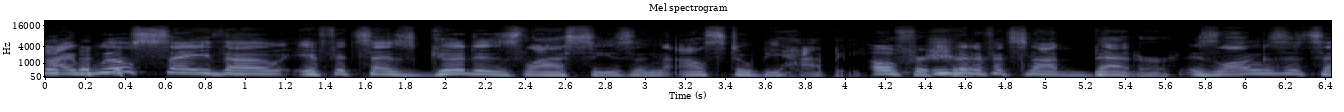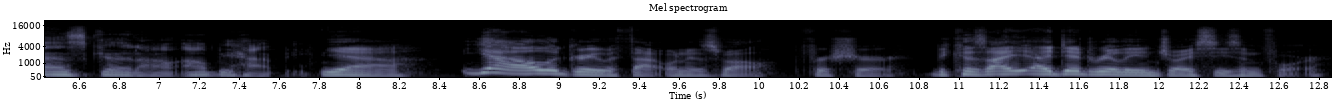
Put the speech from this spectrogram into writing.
I will say though, if it's as good as last season, I'll still be happy. Oh, for sure. Even if it's not better, as long as it's as good, I'll I'll be happy. Yeah, yeah, I'll agree with that one as well for sure because I I did really enjoy season four.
